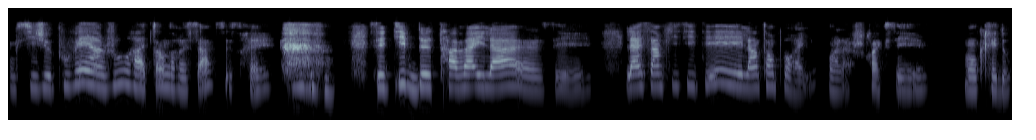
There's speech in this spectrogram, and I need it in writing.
Donc si je pouvais un jour atteindre ça, ce serait ce type de travail-là, euh, c'est la simplicité et l'intemporel. Voilà, je crois que c'est mon credo.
